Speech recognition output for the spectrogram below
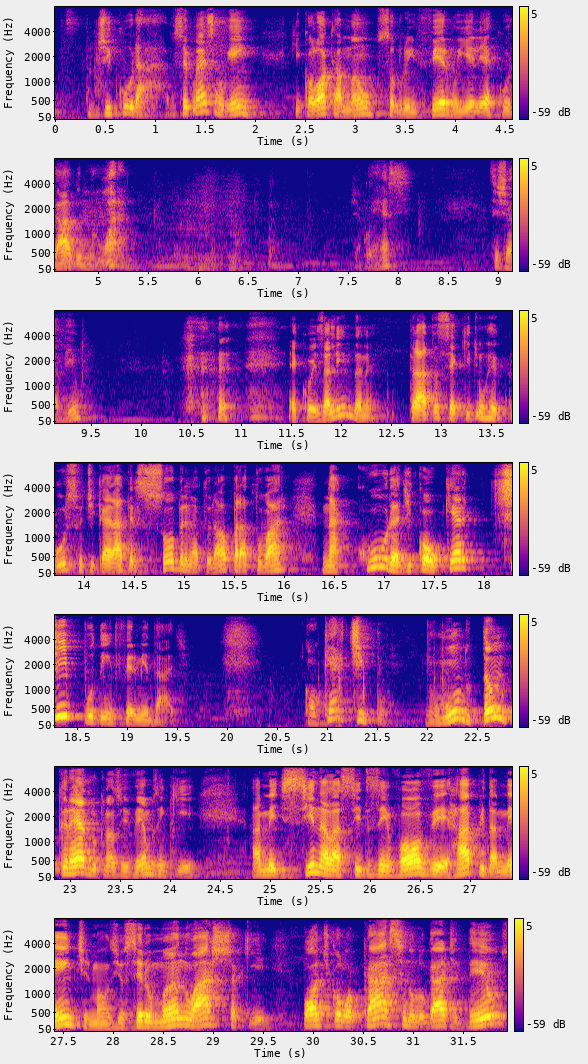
de curar. Você conhece alguém que coloca a mão sobre o enfermo e ele é curado na hora? Já conhece? Você já viu? é coisa linda, né? Trata-se aqui de um recurso de caráter sobrenatural para atuar na cura de qualquer tipo de enfermidade. Qualquer tipo. No mundo tão incrédulo que nós vivemos, em que a medicina ela se desenvolve rapidamente, irmãos, e o ser humano acha que pode colocar-se no lugar de Deus,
